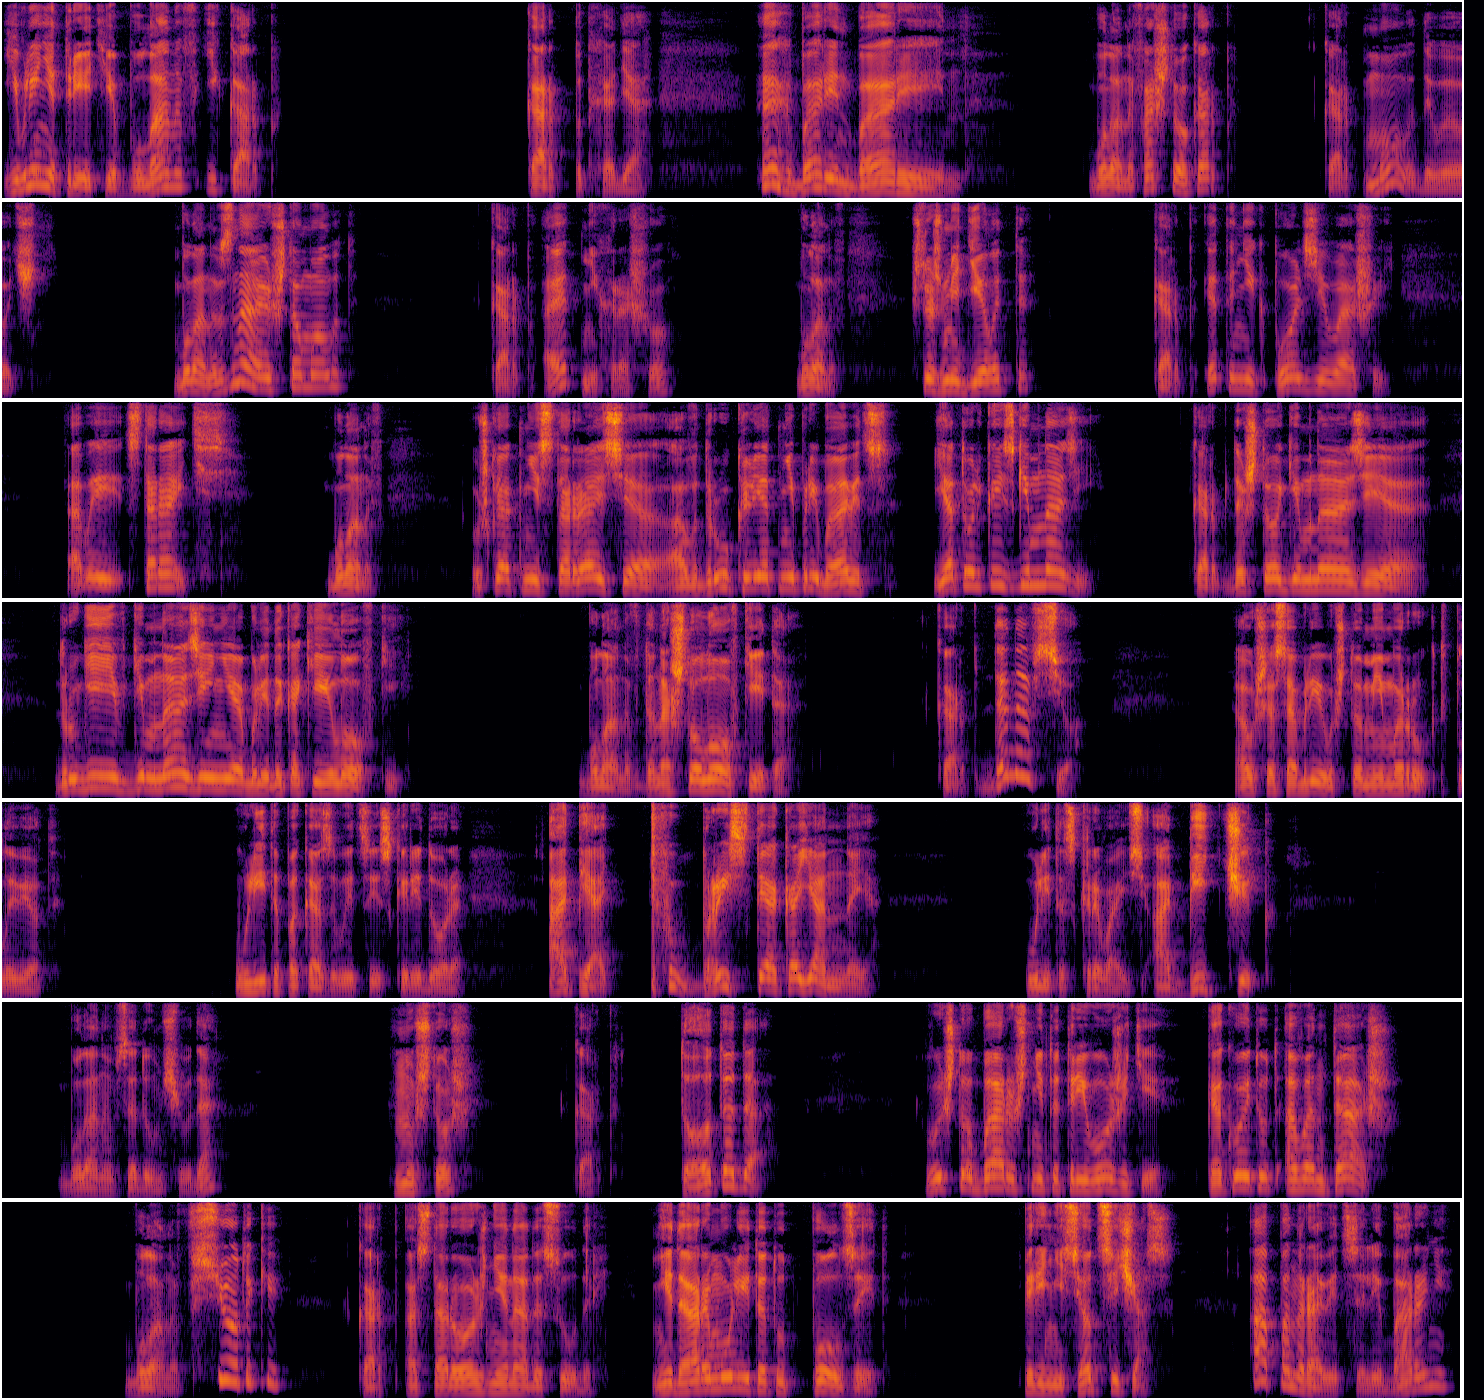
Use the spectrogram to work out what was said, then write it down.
Явление третье. Буланов и Карп. Карп, подходя. Ах, барин, барин. Буланов, а что, Карп? Карп, молоды вы очень. Буланов, знаю, что молод. Карп, а это нехорошо. Буланов, что же мне делать-то? Карп, это не к пользе вашей. А вы старайтесь. Буланов, уж как не старайся, а вдруг лет не прибавится. Я только из гимназии. Карп, да что гимназия? Другие в гимназии не были, да какие ловкие. Буланов, да на что ловкие-то? Карп, да на все. А уж особливо, что мимо рук плывет. Улита показывается из коридора. Опять! Тьфу, брысь ты окаянная! Улита, скрываясь. Обидчик! Буланов задумчиво, да? Ну что ж... Карп. То-то да. Вы что, барышни-то тревожите? Какой тут авантаж? Буланов. Все-таки. Карп. Осторожнее надо, сударь. Недаром улита тут ползает. Перенесет сейчас. А понравится ли барыне?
